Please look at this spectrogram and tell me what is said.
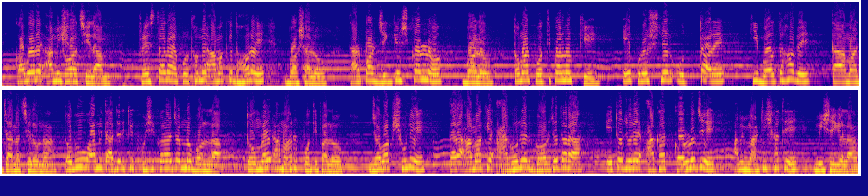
কবরে আমি শোয়া ছিলাম। ফ্রেস্তাদয় প্রথমে আমাকে ধরে বসালো, তারপর জিজ্ঞেস করল, বলো, তোমার প্রতিপালক কে? এ প্রশ্নের উত্তরে কি বলতে হবে তা আমার জানা ছিল না। তবুও আমি তাদেরকে খুশি করার জন্য বললাম, তোমরাই আমার প্রতিপালক। জবাব শুনে তারা আমাকে আগুনের গর্জ দ্বারা এত জোরে আঘাত করল যে আমি মাটির সাথে মিশে গেলাম।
